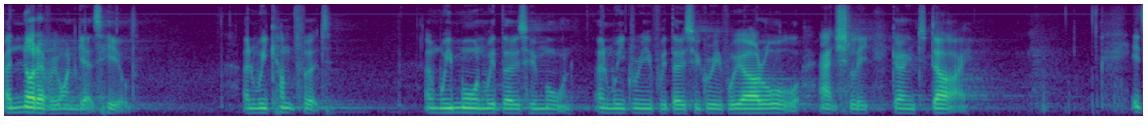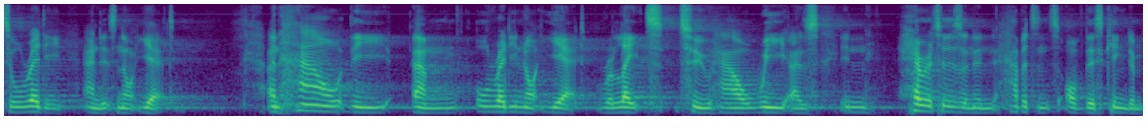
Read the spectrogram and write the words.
and not everyone gets healed. And we comfort and we mourn with those who mourn, and we grieve with those who grieve. We are all actually going to die. It's already and it's not yet. And how the um, already not yet relates to how we, as inheritors and inhabitants of this kingdom,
